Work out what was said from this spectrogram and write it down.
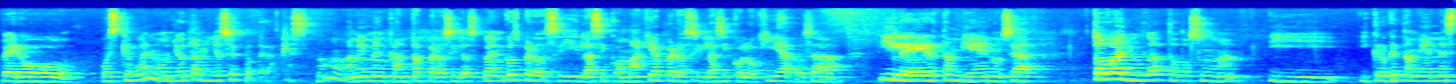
pero pues qué bueno, yo también yo soy proterapias, ¿no? A mí me encanta, pero si los cuencos, pero si la psicomagia, pero si la psicología, o sea, y leer también, o sea, todo ayuda, todo suma y, y creo que también es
